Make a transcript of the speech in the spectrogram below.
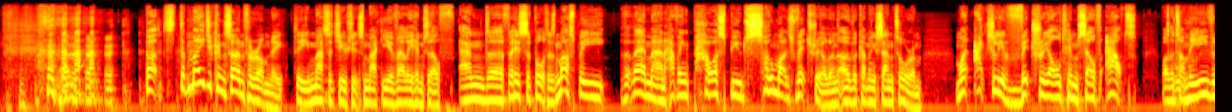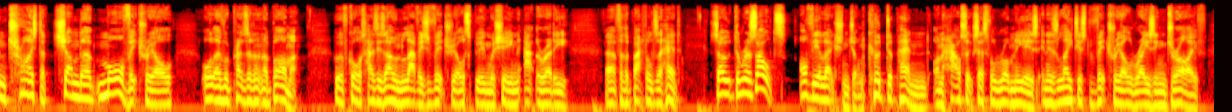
Um, but the major concern for Romney, the Massachusetts Machiavelli himself, and uh, for his supporters must be that their man, having power spewed so much vitriol in overcoming Santorum, might actually have vitrioled himself out by the time he even tries to chunder more vitriol all over President Obama, who, of course, has his own lavish vitriol spewing machine at the ready uh, for the battles ahead. So the results of the election, John, could depend on how successful Romney is in his latest vitriol raising drive.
